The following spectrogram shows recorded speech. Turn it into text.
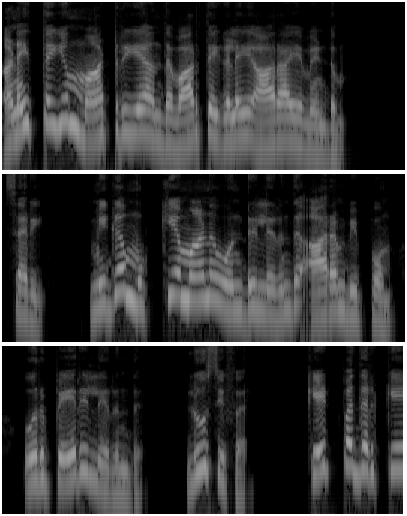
அனைத்தையும் மாற்றிய அந்த வார்த்தைகளை ஆராய வேண்டும். சரி மிக முக்கியமான ஒன்றிலிருந்து ஆரம்பிப்போம். ஒரு பேரிலிருந்து. லூசிஃபர் கேட்பதற்கே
